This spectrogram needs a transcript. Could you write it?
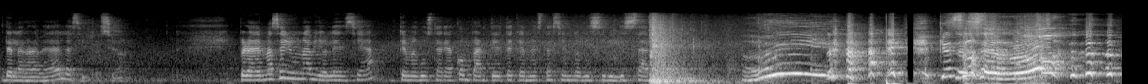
de la gravedad de la situación. Pero además hay una violencia que me gustaría compartirte que no está siendo visibilizada. ¡Ay! ¿Qué se cerró?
